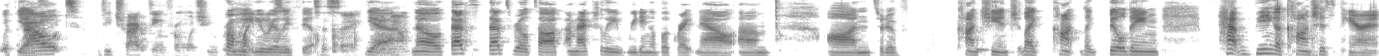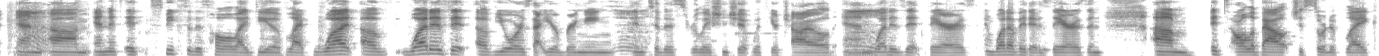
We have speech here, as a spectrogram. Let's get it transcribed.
without detracting from what you really From what you really to, feel. to say. you Yeah, know? no, that's that's real talk. I'm actually reading a book right now um, on sort of conscientious, like con- like building, ha- being a conscious parent, and Mm. um, and it, it speaks to this whole idea of like what of what is it of yours that you're bringing Mm. into this relationship with your child, and Mm. what is it theirs, and what of it is theirs, and um, it's all about just sort of like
